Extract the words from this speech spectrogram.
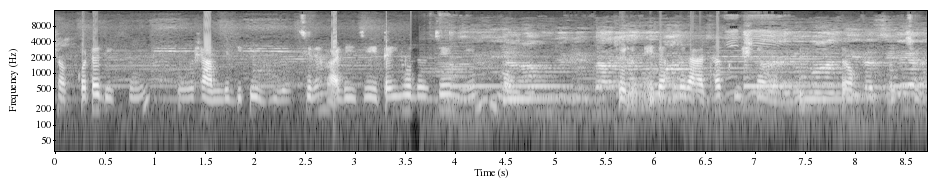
সবকটা দেখিনি তো সামনের দিকে এগিয়ে যাচ্ছিলাম। আর এই যে এটাই হলো যে মেন চলুন এটা হলো রাধা কৃষ্ণ মন্দির তখন হচ্ছিল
